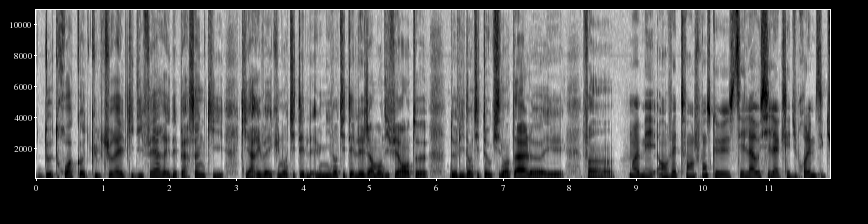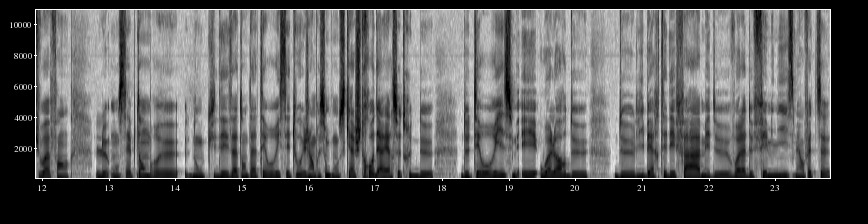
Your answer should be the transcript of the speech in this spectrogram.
deux trois codes culturels qui diffèrent et des personnes qui, qui arrivent avec une, entité, une identité légèrement différente de l'identité occidentale. Et enfin Ouais, mais en fait, je pense que c'est là aussi la clé du problème, c'est que tu vois, le 11 septembre, euh, donc des attentats terroristes et tout, et j'ai l'impression qu'on se cache trop derrière ce truc de, de terrorisme et ou alors de, de liberté des femmes et de voilà de féminisme. Et en fait, euh,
